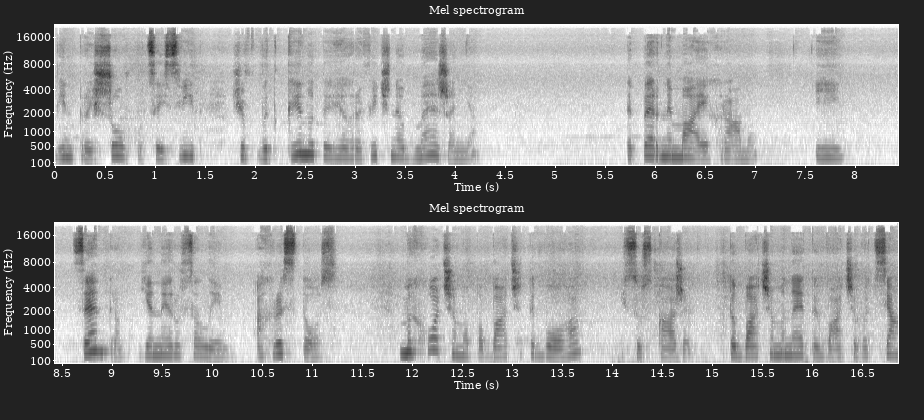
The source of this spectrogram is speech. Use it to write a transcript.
Він прийшов у цей світ, щоб відкинути географічне обмеження. Тепер немає храму, і центром є не Єрусалим, а Христос. Ми хочемо побачити Бога, Ісус каже, хто бачить мене, той бачив Отця,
